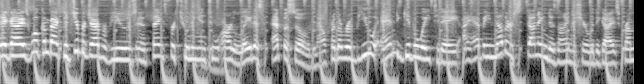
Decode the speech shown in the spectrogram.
Hey guys, welcome back to Jibber Jab Reviews, and thanks for tuning into our latest episode. Now, for the review and giveaway today, I have another stunning design to share with you guys from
